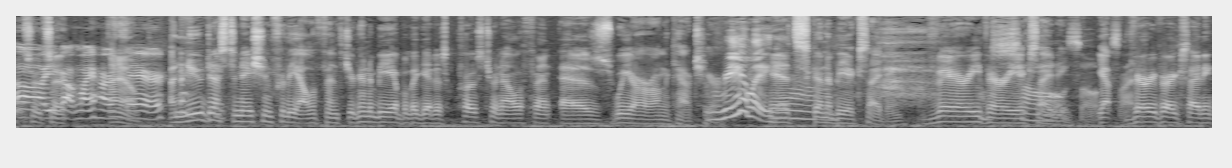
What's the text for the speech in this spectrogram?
Oh, it's you got my heart know, there. a new destination for the elephants. You're going to be able to get as close to an elephant as we are on the couch here. Really? It's going to be exciting. Very, very so, exciting. so yep, excited. very, very exciting.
